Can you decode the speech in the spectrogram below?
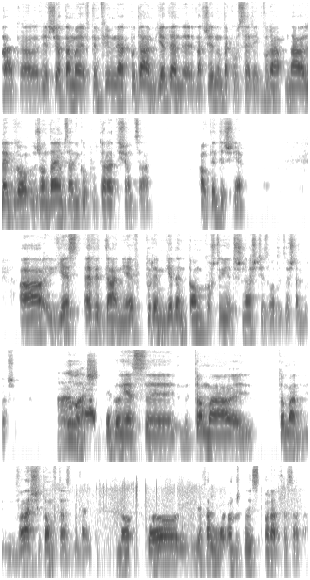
tak, ale wiesz, ja tam e, w tym filmie jak podałem jeden, e, znaczy jedną taką serię, która na Allegro żądają za niego półtora tysiąca, autentycznie, a jest e-wydanie, w którym jeden tom kosztuje 13 zł, coś tam groszy. A no właśnie. Tego jest, e, to ma, to ma 12 tomów teraz wydaje. No to ja sam uważam, że to jest spora przesada.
